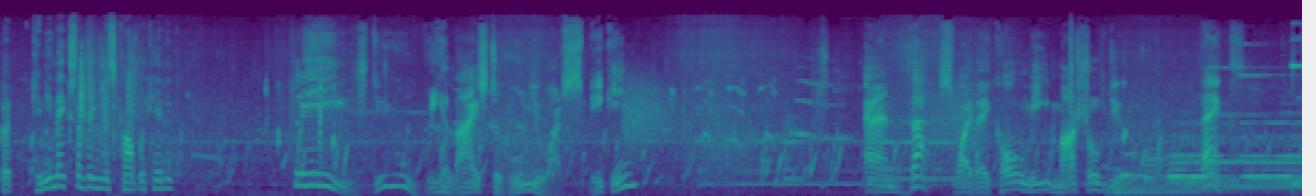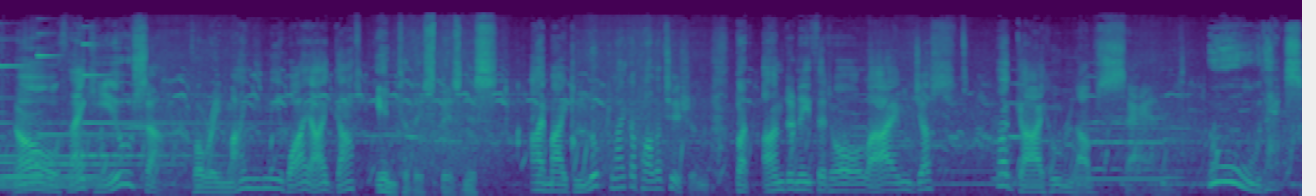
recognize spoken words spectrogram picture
But can you make something this complicated? Please, do you realize to whom you are speaking? And that's why they call me Marshal Dew. Thanks. No, thank you, son, for reminding me why I got into this business. I might look like a politician, but underneath it all, I'm just a guy who loves sand. Ooh, that's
